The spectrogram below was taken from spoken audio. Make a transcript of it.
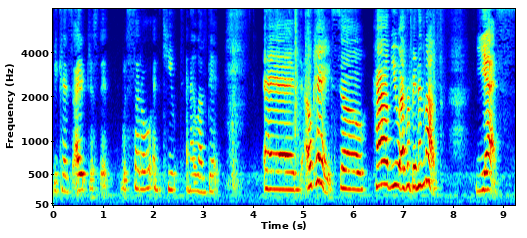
because I just, it was subtle and cute, and I loved it. And okay, so have you ever been in love? Yes,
